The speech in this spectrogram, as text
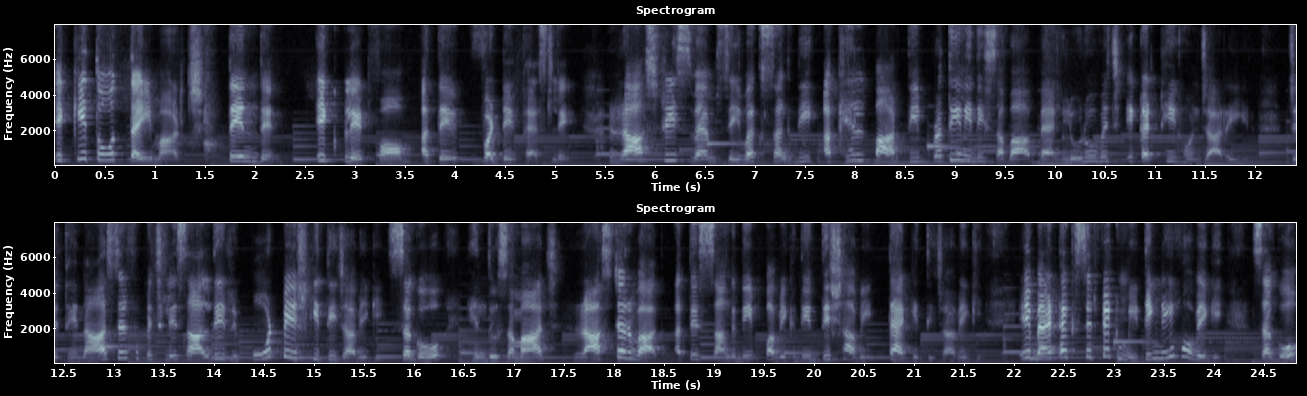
21 ਤੋਂ 23 ਮਾਰਚ 3 ਦਿਨ, ਇੱਕ ਪਲੇਟਫਾਰਮ ਅਤੇ ਵੱਡੇ ਫੈਸਲੇ। ਰਾਸ਼ਟਰੀ ਸਵੈਮ ਸੇਵਕ ਸੰਘ ਦੀ ਅਖਿਲ ਭਾਰਤੀ ਪ੍ਰਤੀਨਿਧੀ ਸਭਾ ਬੈਂਗਲੁਰੂ ਵਿੱਚ ਇਕੱਠੀ ਹੋਣ ਜਾ ਰਹੀ ਹੈ। ਜਿੱਥੇ ਨਾ ਸਿਰਫ ਪਿਛਲੇ ਸਾਲ ਦੀ ਰਿਪੋਰਟ ਪੇਸ਼ ਕੀਤੀ ਜਾਵੇਗੀ, ਸਗੋਂ ਹਿੰਦੂ ਸਮਾਜ, ਰਾਸ਼ਟਰਵਾਦ ਅਤੇ ਸੰਘ ਦੀ ਭਵਿੱਖ ਦੀ ਦਿਸ਼ਾ ਵੀ ਤੈਅ ਕੀਤੀ ਜਾਵੇਗੀ। ਇਹ ਬੈਠਕ ਸਿਰਫ ਇੱਕ ਮੀਟਿੰਗ ਨਹੀਂ ਹੋਵੇਗੀ, ਸਗੋਂ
